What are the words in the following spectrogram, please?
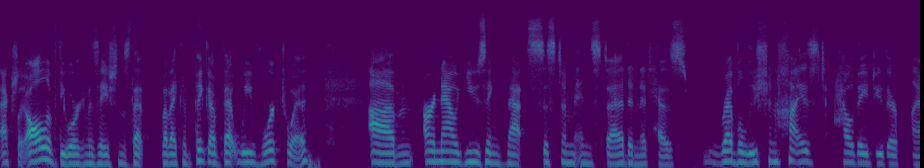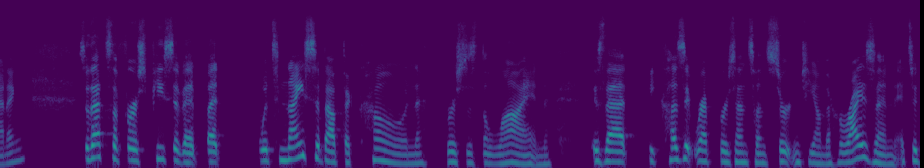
actually all of the organizations that that i can think of that we've worked with um, are now using that system instead, and it has revolutionized how they do their planning. So that's the first piece of it. But what's nice about the cone versus the line is that because it represents uncertainty on the horizon, it's a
